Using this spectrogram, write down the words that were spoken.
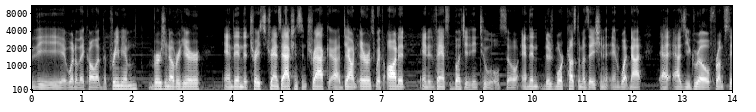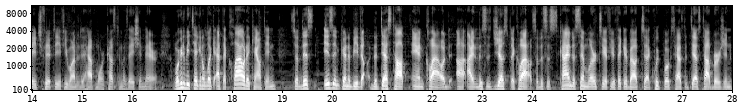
the, what do they call it, the premium version over here, and then the trace transactions and track uh, down errors with audit and advanced budgeting tools. So, and then there's more customization and whatnot as you grow from Sage 50 if you wanted to have more customization there. We're going to be taking a look at the cloud accounting. So this isn't going to be the, the desktop and cloud uh, item. This is just the cloud. So this is kind of similar to if you're thinking about uh, QuickBooks has the desktop version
